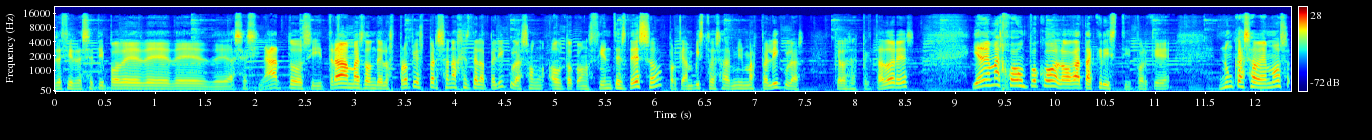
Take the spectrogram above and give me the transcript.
decir, de ese tipo de asesinatos y tramas donde los propios personajes de la película son autoconscientes de eso, porque han visto esas mismas películas que los espectadores, y además juega un poco a lo Agatha Christie, porque nunca sabemos,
